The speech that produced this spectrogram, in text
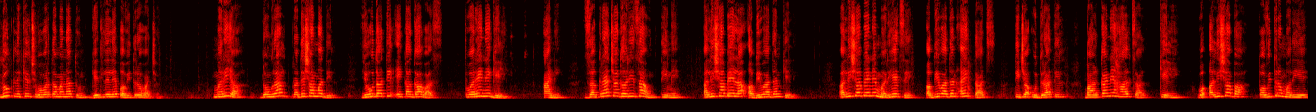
लूक लिखील शुभवर्तमानातून घेतलेले पवित्र वाचन. मरिया डोंगराळ प्रदेशामधील यहुदातील एका गावास त्वरेने गेली आणि जकऱ्याच्या घरी जाऊन तिने अलिशाबेला अभिवादन केले. अलिशाबेने मरियेचे अभिवादन ऐकताच तिच्या उदरातील बाळकाने हालचाल केली व अलिशाबा पवित्र मरिये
